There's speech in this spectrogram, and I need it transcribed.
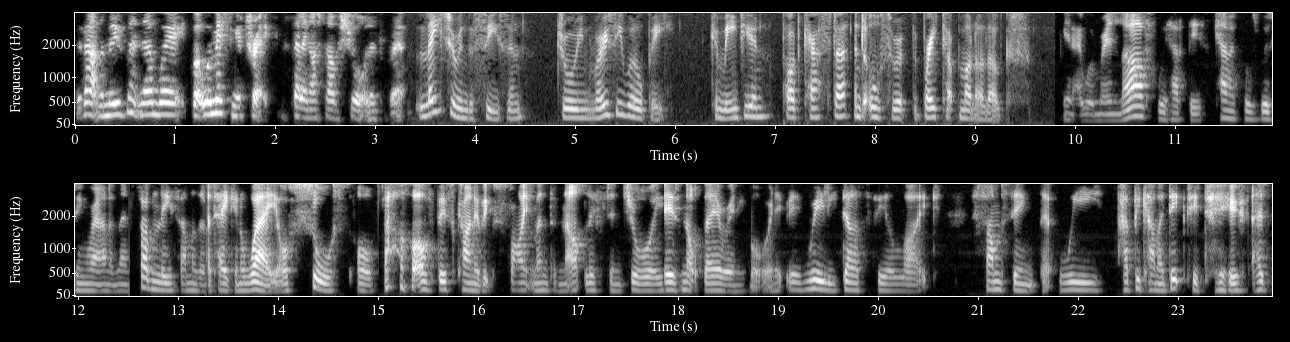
without the movement, then we're, but we're missing a trick, selling ourselves short a little bit. Later in the season, join Rosie Wilby, comedian, podcaster, and author of the Breakup Monologues. you know, when we're in love, we have these chemicals whizzing around, and then suddenly some of them are taken away. Our source of of this kind of excitement and uplift and joy is not there anymore, and it, it really does feel like something that we have become addicted to has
